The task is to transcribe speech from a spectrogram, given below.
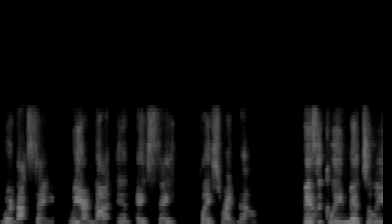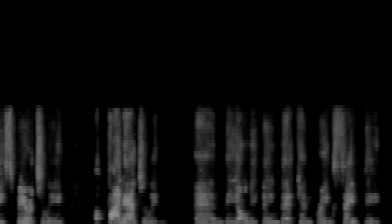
we're not safe. We are not in a safe place right now. Physically, yeah. mentally, spiritually, financially. And the only thing that can bring safety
